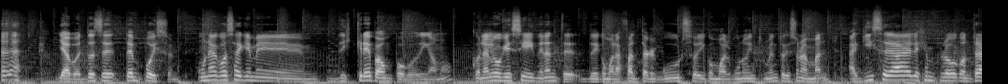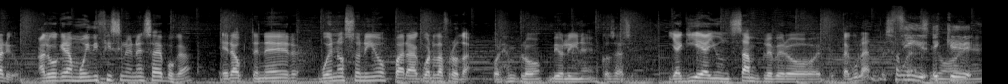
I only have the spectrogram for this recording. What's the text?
ya, pues entonces, Ten Poison. Una cosa que me discrepa un poco, digamos, con algo que sí hay delante, de como la falta de recursos y como algunos instrumentos que suenan mal. Aquí se da el ejemplo contrario. Algo que era muy difícil en esa época era obtener buenos sonidos para cuerda frota. Por ejemplo, violines, cosas así. Y aquí hay un sample, pero espectacular. esa Sí, es que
